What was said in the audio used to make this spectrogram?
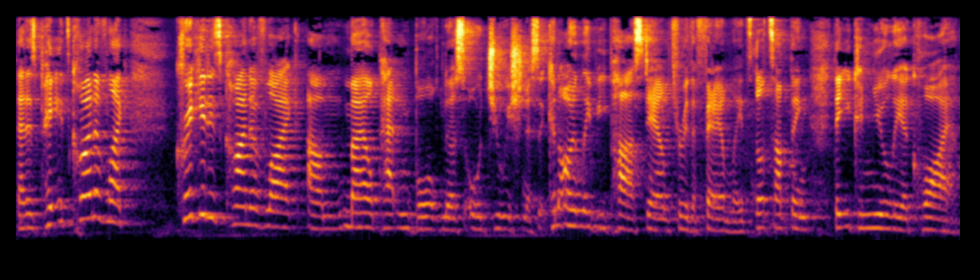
That is, it's kind of like Cricket is kind of like um, male pattern baldness or Jewishness. It can only be passed down through the family. It's not something that you can newly acquire.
